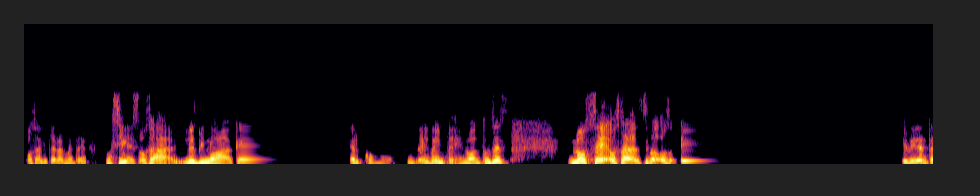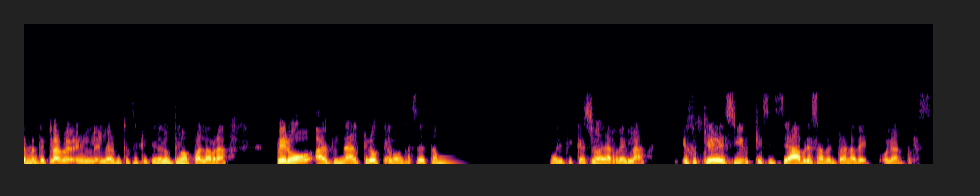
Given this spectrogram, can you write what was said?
o sea, literalmente, pues sí les, o sea, les vino a caer como el 20, ¿no? Entonces, no sé, o sea, eh, evidentemente, claro, el, árbitro es el que tiene la última palabra, pero al final creo que al vamos a hacer esta modificación de la regla, eso quiere decir que sí se abre esa ventana de, oigan, pues,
